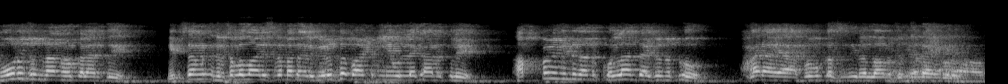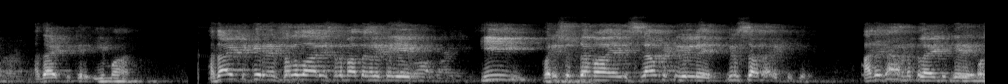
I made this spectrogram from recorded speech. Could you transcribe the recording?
ಮೂರು ಜನ ನಾನು ಹೋಗಲಂತ ನಿಮ್ಸಲ್ಲಾ ಅಲಿಸ್ಲಾಮ ತಗಳ ವಿರುದ್ಧ ಪಾಟಿಲ್ ನೀವು ಉಲ್ಲೇ ಕಾಣತ್ಲಿ ಅಪ್ಪನಿಂದ ನಾನು ಕೊಲ್ಲಂತ ಜೊತೆ ಹಾರಾಯ ಅಬ್ಬೋಕ ಸಿಗಲಿಲ್ಲ ಅಂತ ಜೊತೆ ಅದಾಯಿಟ್ಟಿಕ್ಕಿರಿ അതായിട്ട് നബ്സല്ലാ അലൈഹി സ്വലമ തങ്ങളിട്ടുകയും ഈ പരിശുദ്ധമായ ഇസ്ലാം കുട്ടികളിലെ തീർച്ചയായിട്ടും അത് കാരണത്തിലായിട്ട്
